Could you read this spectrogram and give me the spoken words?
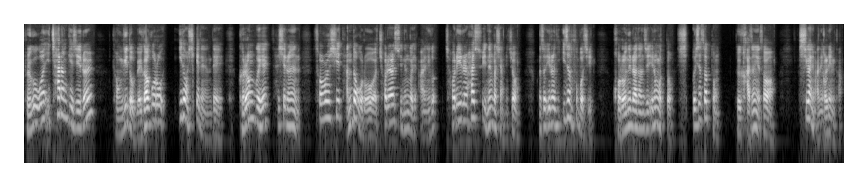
결국은 이 차량 기지를 경기도 외곽으로 이동시게 되는데 그런 거에 사실은 서울시 단독으로 처리할 수 있는 것이 아니고 처리를 할 수 있는 것이 아니죠. 그래서 이런 이전 후보지 거론이라든지 이런 것도 의사소통 그 과정에서 시간이 많이 걸립니다.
